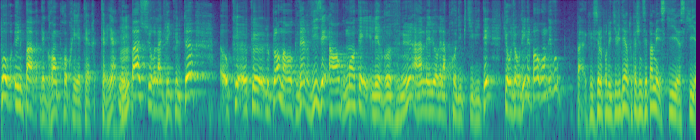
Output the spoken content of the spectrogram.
pour une part des grands propriétaires terriens, mais hein pas sur l'agriculteur. Euh, que, que, le plan Maroc vert visait à augmenter les revenus, à améliorer la productivité, qui aujourd'hui n'est pas au rendez-vous. Bah, c'est la productivité, en tout cas, je ne sais pas, mais ce qui, ce qui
